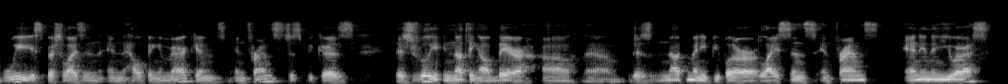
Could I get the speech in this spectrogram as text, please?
we specialize in, in helping Americans in France, just because there's really nothing out there. Uh, um, there's not many people are licensed in France and in the US.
